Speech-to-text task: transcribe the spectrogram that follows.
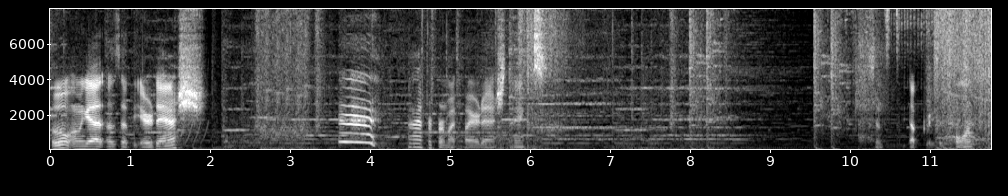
Oh, and we got, was that the air dash? Eh, I prefer my fire dash, thanks. Form.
